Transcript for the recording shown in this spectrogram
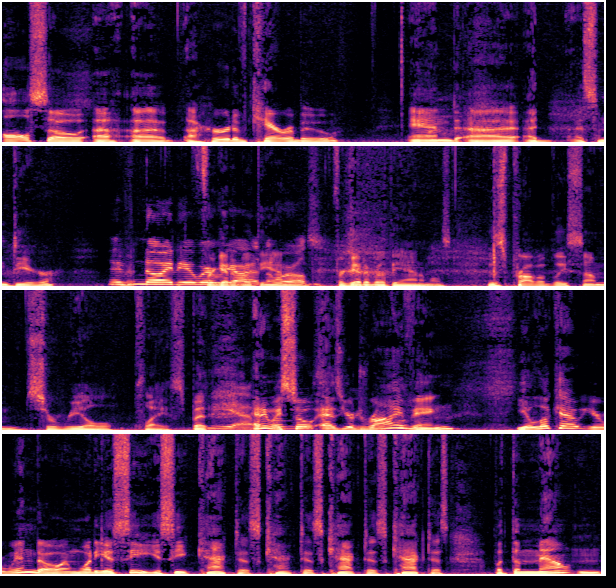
also a, a, a herd of caribou and uh, a, a, some deer. I have no idea where Forget we are about in the the world. Forget about the animals. This is probably some surreal place. But Yeah, anyway, so as you're driving, you look out your window and what do you see? You see cactus, cactus, cactus, cactus. But the mountain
